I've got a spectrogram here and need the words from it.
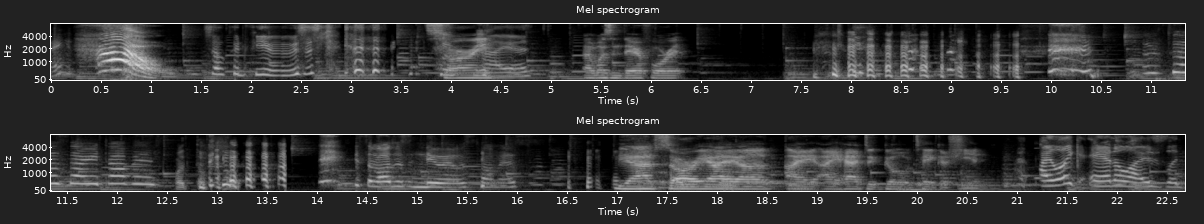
nice. How? So confused. Sorry, Maya. I wasn't there for it. I'm so sorry, Thomas. What the fuck? Somehow I just knew it was Thomas. Yeah, I'm sorry. I uh, I I had to go take a shit. I like analyze the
